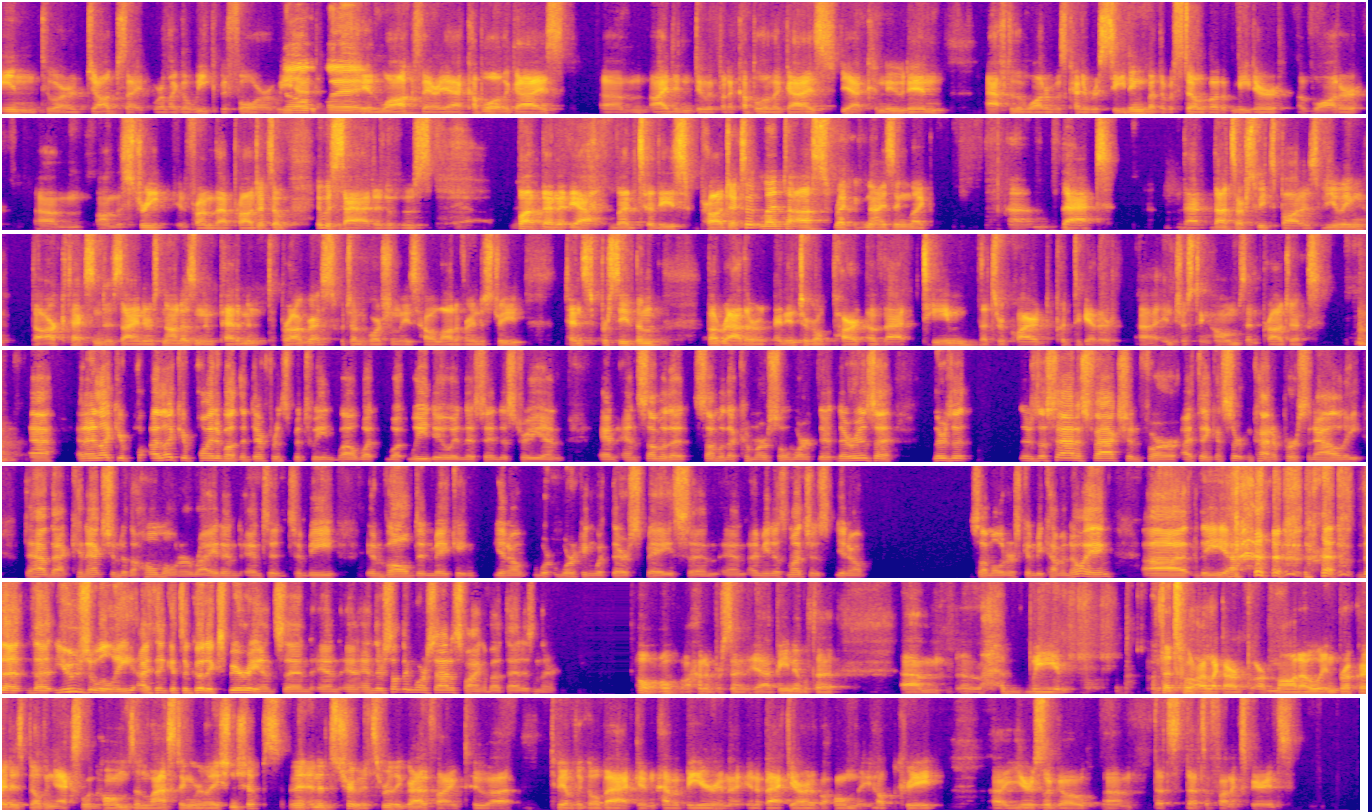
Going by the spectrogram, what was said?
into our job site where like a week before we no had way. we had walked there. Yeah, a couple of the guys. Um, I didn't do it, but a couple of the guys, yeah, canoed in after the water was kind of receding, but there was still about a meter of water um, on the street in front of that project. So it was sad, and it was. Yeah. But then it, yeah, led to these projects. It led to us recognizing like um, that that that's our sweet spot is viewing the architects and designers not as an impediment to progress, which unfortunately is how a lot of our industry tends to perceive them, but rather an integral part of that team that's required to put together uh, interesting homes and projects. Yeah, and I like your I like your point about the difference between well what what we do in this industry and and and some of the some of the commercial work. There there is a there's a there's a satisfaction for I think a certain kind of personality to have that connection to the homeowner, right? And and to to be involved in making you know working with their space and and I mean as much as you know some owners can become annoying. Uh, the uh, the the usually I think it's a good experience and and and and there's something more satisfying about that, isn't there? Oh, oh, 100 percent. Yeah, being able to um, we that's what I like our, our motto in Brookwright is building excellent homes and lasting relationships. And, and it's true. It's really gratifying to, uh, to be able to go back and have a beer in a, in a backyard of a home that you helped create uh, years ago. Um, that's, that's a fun experience.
